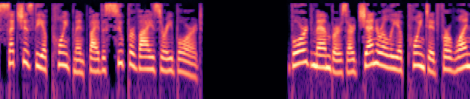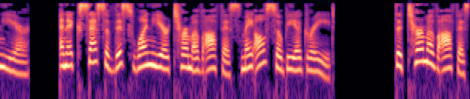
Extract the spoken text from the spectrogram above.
such as the appointment by the Supervisory Board. Board members are generally appointed for one year. An excess of this one-year term of office may also be agreed. The term of office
